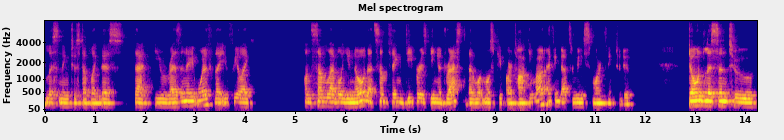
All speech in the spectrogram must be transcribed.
listening to stuff like this that you resonate with, that you feel like on some level you know that something deeper is being addressed than what most people are talking about, I think that's a really smart thing to do. Don't listen to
